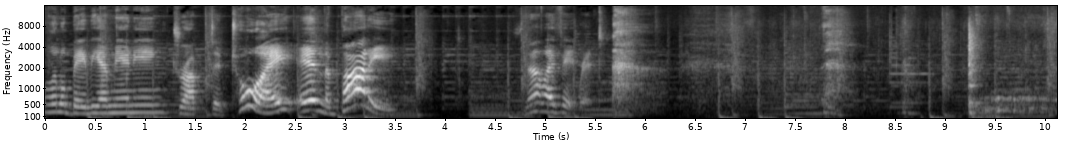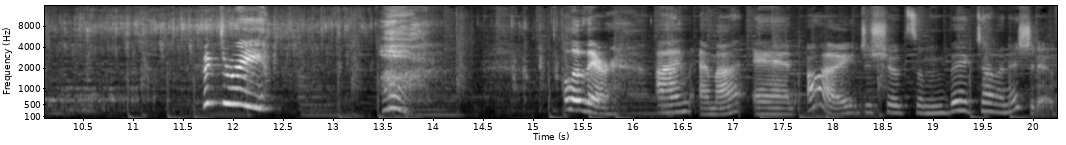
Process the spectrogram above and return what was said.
little baby I'm nannying dropped a toy in the potty. It's not my favorite. Victory! Hello there. I'm Emma, and I just showed some big time initiative.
